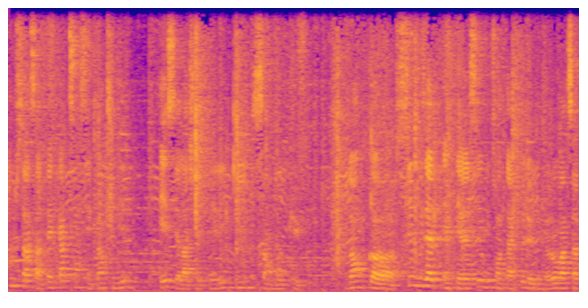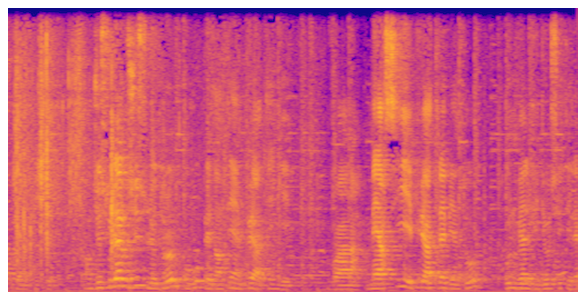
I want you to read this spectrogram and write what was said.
tout ça, ça fait 450 000 et c'est la chefferie qui s'en occupe. Donc, euh, si vous êtes intéressé, vous contactez le numéro WhatsApp qui est affiché. Donc, je soulève juste le drone pour vous présenter un peu à Tengue. Voilà. Merci et puis à très bientôt pour une nouvelle vidéo sur Télé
